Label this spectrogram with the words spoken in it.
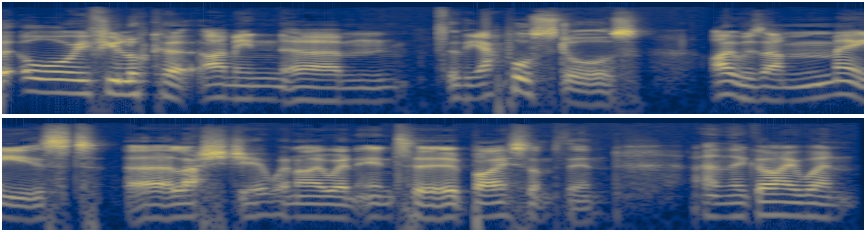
But or if you look at, I mean, um, the Apple stores, I was amazed uh, last year when I went in to buy something, and the guy went,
